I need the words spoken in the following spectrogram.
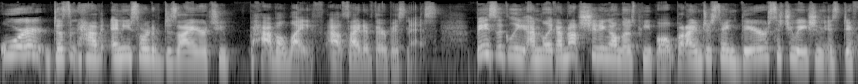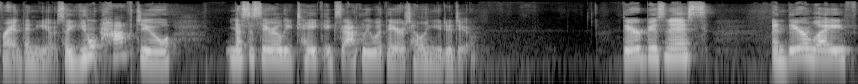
or doesn't have any sort of desire to have a life outside of their business. Basically, I'm like I'm not shitting on those people, but I'm just saying their situation is different than you. So you don't have to necessarily take exactly what they are telling you to do. Their business and their life,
